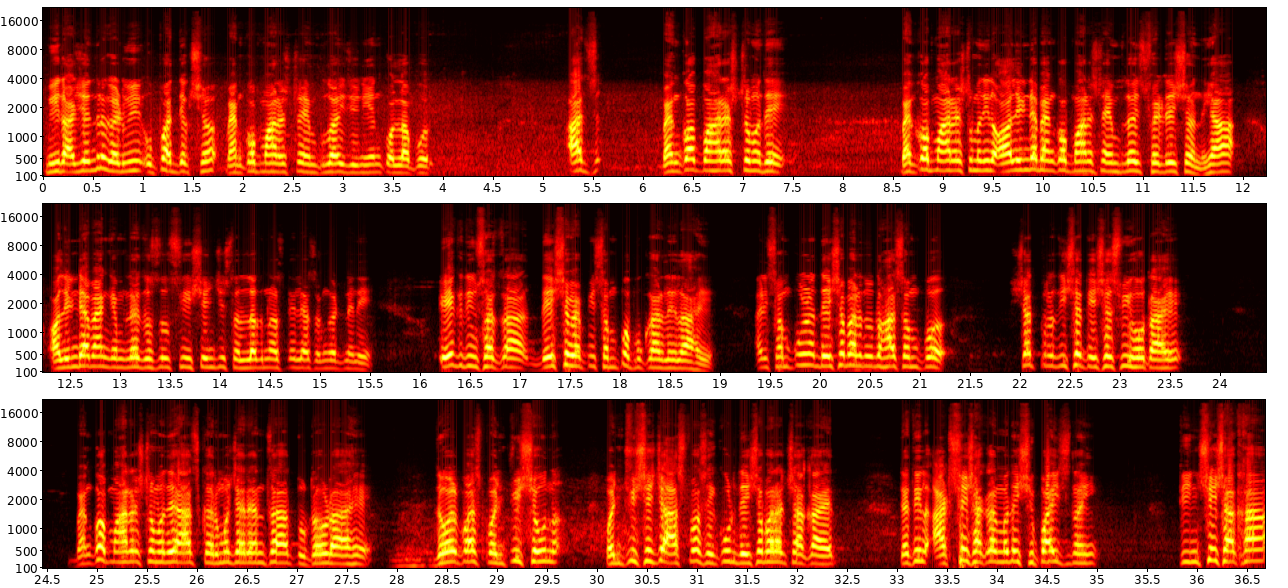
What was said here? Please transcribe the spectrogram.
मी राजेंद्र गडवी उपाध्यक्ष bank of Maharashtra employees union Kolhapur. आज बँक ऑफ महाराष्ट्रमध्ये bank of महाराष्ट्रमधील all India bank of Maharashtra employees federation ह्या ऑल इंडिया बँक एम्प्लॉईज असोसिएशनशी संलग्न असलेल्या संघटनेने एक दिवसाचा देशव्यापी संप पुकारलेला आहे. आणि संपूर्ण देशभरातून हा संप शतप्रतिशत यशस्वी होत आहे. बँक ऑफ महाराष्ट्रामध्ये आज कर्मचाऱ्यांचा तुटवडा आहे. जवळपास पंचवीसशेहून पंचवीसशेच्या आसपास एकूण देशभरात शाखा आहेत. त्यातील आठशे शाखांमध्ये शिपाईच नाही. तीनशे शाखा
